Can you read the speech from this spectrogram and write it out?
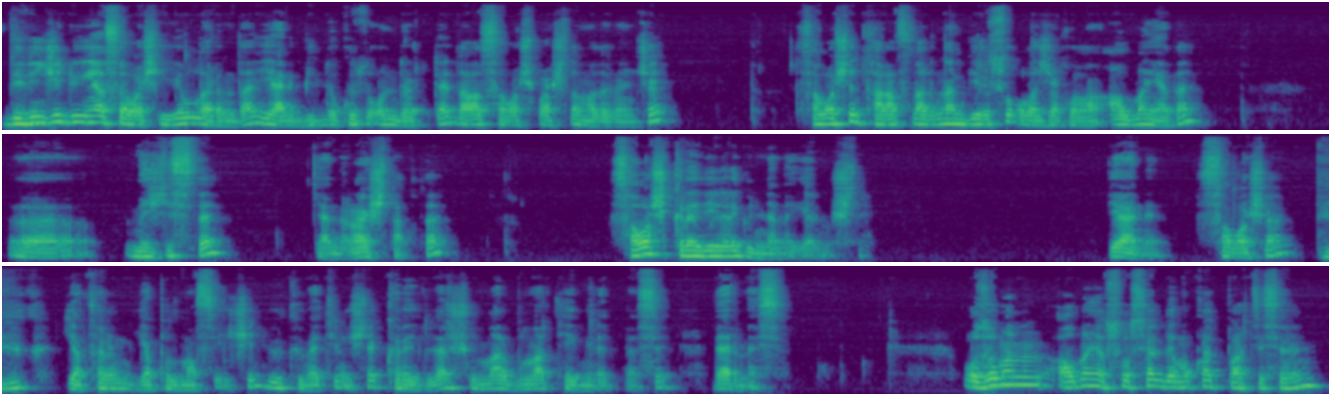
Birinci Dünya Savaşı yıllarında yani 1914'te daha savaş başlamadan önce savaşın taraflarından birisi olacak olan Almanya'da e, mecliste yani Reichstag'ta savaş kredileri gündeme gelmişti. Yani savaşa büyük yatırım yapılması için hükümetin işte krediler şunlar bunlar temin etmesi, vermesi. O zamanın Almanya Sosyal Demokrat Partisi'nin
